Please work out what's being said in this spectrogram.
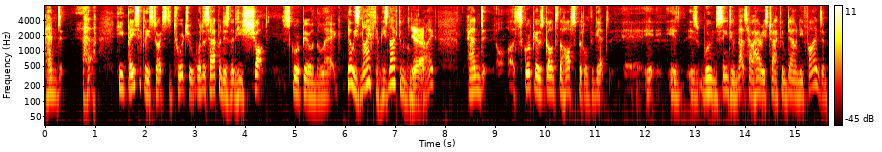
and uh, he basically starts to torture. him. What has happened is that he's shot Scorpio in the leg. No, he's knifed him. He's knifed him in the Yeah. leg, right? And uh, Scorpio's gone to the hospital to get uh, his, his wounds seen to and That's how Harry's tracked him down. And he finds him,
